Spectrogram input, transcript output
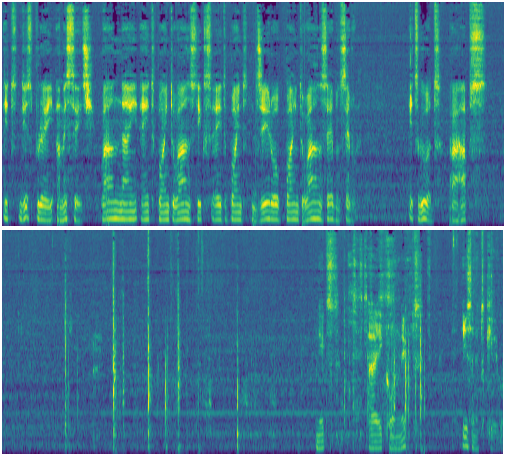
It display a message 198.168.0.177. It's good, perhaps. Next, I connect Ethernet cable.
